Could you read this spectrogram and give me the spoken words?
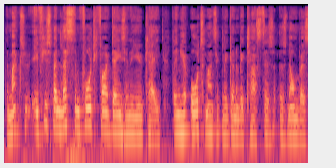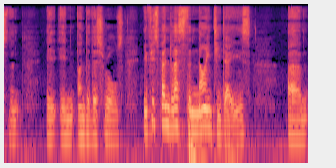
the maximum if you spend less than 45 days in the UK, then you're automatically going to be classed as, as non-resident in, in under this rules. If you spend less than 90 days um,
